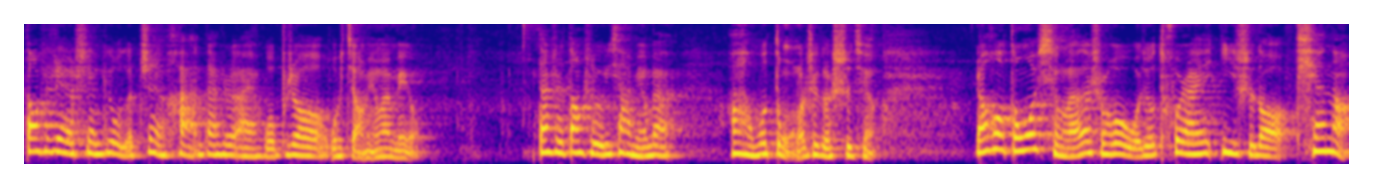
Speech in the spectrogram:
当时这件事情给我的震撼。但是，哎，我不知道我讲明白没有。但是当时我一下明白啊，我懂了这个事情。然后等我醒来的时候，我就突然意识到，天呐，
